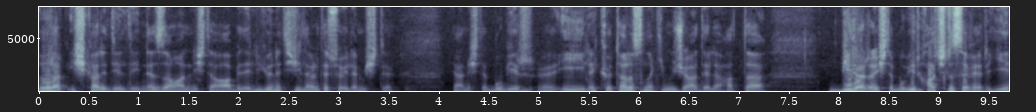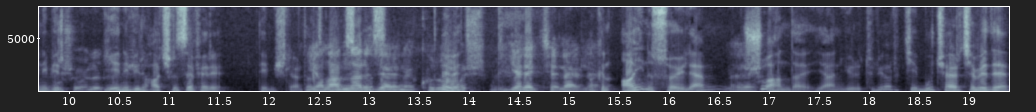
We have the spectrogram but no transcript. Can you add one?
Irak işgal edildiğinde zaman işte ABD'li yöneticiler de söylemişti. Yani işte bu bir e, iyi ile kötü arasındaki mücadele. Hatta bir ara işte bu bir haçlı seferi, yeni bir yeni bir haçlı seferi demişlerdi. Yalanlar üzerine kurulmuş evet. gerekçelerle. Bakın aynı söylem evet. şu anda yani yürütülüyor ki bu çerçevede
